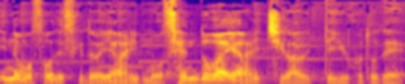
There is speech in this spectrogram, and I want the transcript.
いのもそうですけどやはりもう鮮度がやはり違うっていうことで。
